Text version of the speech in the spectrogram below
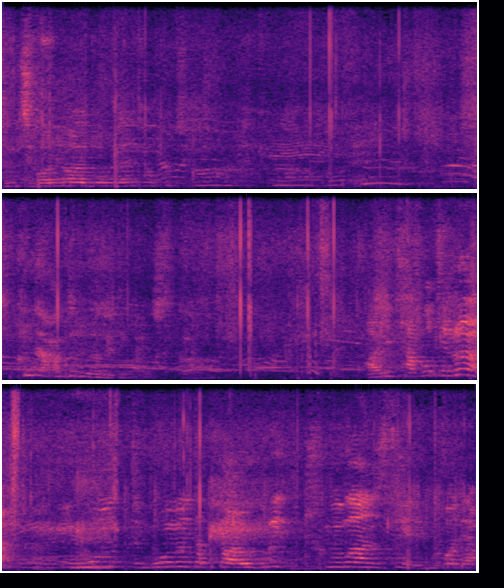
등치 얼마나 좋은데 갖고 참. 근데 아들은 어디? 아니 자고지는 몸 몸에서부터 얼굴이 둥근 스타일 뭐냐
